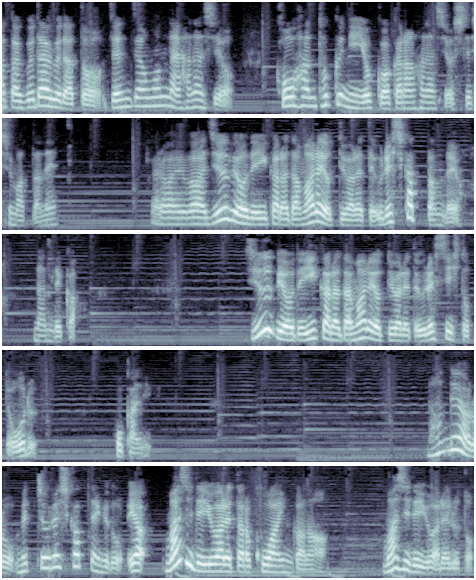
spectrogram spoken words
またぐだぐだと全然思んない話を、後半特によくわからん話をしてしまったね。我々は10秒でいいから黙れよって言われて嬉しかったんだよ。なんでか。10秒でいいから黙れよって言われて嬉しい人っておる？他に。なんでやろう？めっちゃ嬉しかったんやけど。いや、マジで言われたら怖いんかなマジで言われると。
